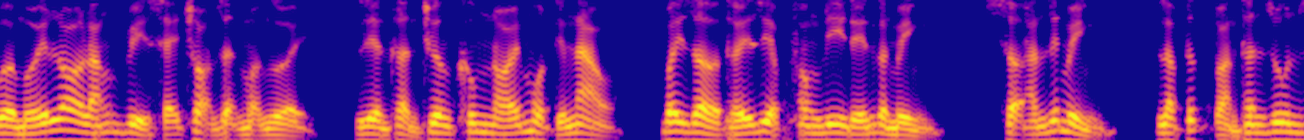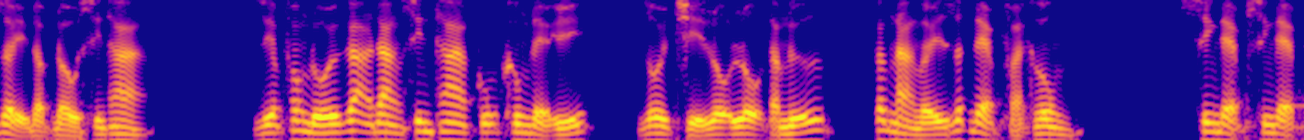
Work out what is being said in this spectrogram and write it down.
vừa mới lo lắng vì sẽ chọn giận mọi người, liền khẩn trương không nói một tiếng nào, bây giờ thấy diệp phong đi đến gần mình, sợ hắn giết mình, lập tức toàn thân run dậy đập đầu xin tha. Diệp phong đối gã đang xin tha cũng không để ý, rồi chỉ lộ lộ tam nữ, các nàng ấy rất đẹp phải không? Xinh đẹp xinh đẹp.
